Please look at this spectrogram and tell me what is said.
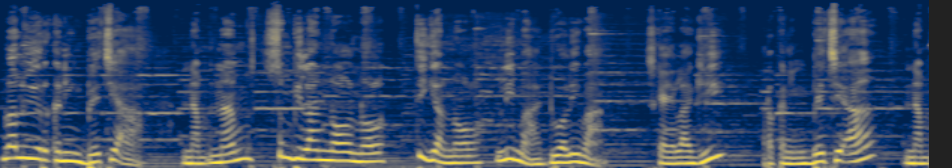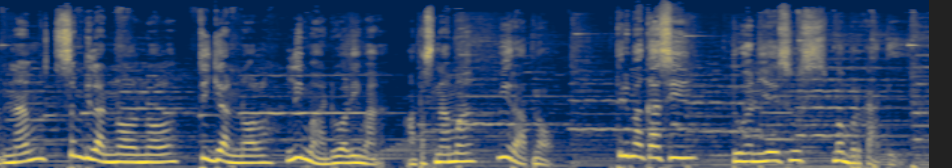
melalui rekening BCA 6690300525. Sekali lagi, rekening BCA 6690300525 atas nama Wiratno. Terima kasih, Tuhan Yesus memberkati.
